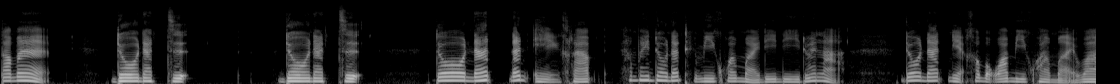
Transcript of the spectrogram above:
ต่อมาโดนัทโดนัทโดนัทนั่นเองครับทำไมโดนัทถึงมีความหมายดีๆ ด้วยล่ะ โดนัทเนี่ยเขาบอกว่ามีความหมายว่า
